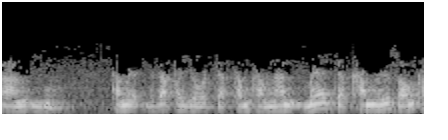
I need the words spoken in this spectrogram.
อ้างอิงทำให้รับประโยชน์จากคำคำนั้น แม้จะคำหรือสองค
